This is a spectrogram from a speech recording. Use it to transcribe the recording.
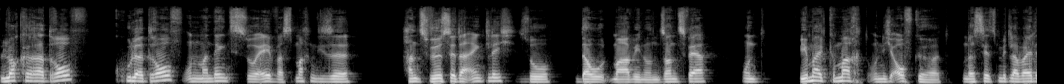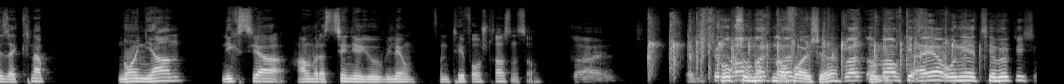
lockerer drauf, cooler drauf und man denkt sich so, ey, was machen diese Hans Würste da eigentlich? So Daud, Marvin und sonst wer. Und wir haben halt gemacht und nicht aufgehört. Und das jetzt mittlerweile seit knapp neun Jahren. Nächstes Jahr haben wir das zehnjährige Jubiläum von TV Straßensound. Geil. Und ich Druckst du mal, Nutten auf hast- euch, ja? Du hast auch mal auch die Eier, ohne jetzt hier wirklich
